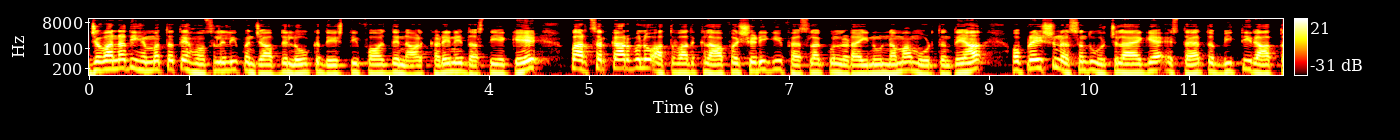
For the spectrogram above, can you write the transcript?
ਜਵਾਨਾਂ ਦੀ ਹਿੰਮਤ ਅਤੇ ਹੌਸਲੇ ਲਈ ਪੰਜਾਬ ਦੇ ਲੋਕ ਦੇਸ਼ ਦੀ ਫੌਜ ਦੇ ਨਾਲ ਖੜੇ ਨੇ, ਦੱਸਦੀ ਹੈ ਕਿ ਭਾਰਤ ਸਰਕਾਰ ਵੱਲੋਂ ਅੱਤਵਾਦ ਖਿਲਾਫ ਛਿੜੀ ਗਈ ਫੈਸਲਾਕੁਨ ਲੜਾਈ ਨੂੰ ਨਵਾਂ ਮੋੜ ਦਿੰਦਿਆਂ ਆਪਰੇਸ਼ਨ ਸੰਧੂਰ ਚਲਾਇਆ ਗਿਆ। ਇਸ ਤਹਿਤ ਬੀਤੀ ਰਾਤ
